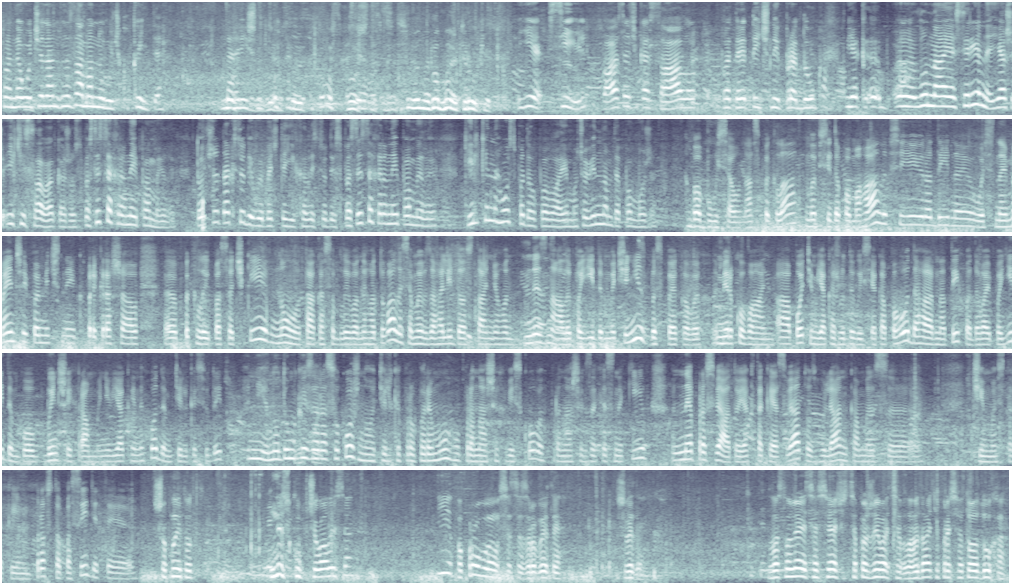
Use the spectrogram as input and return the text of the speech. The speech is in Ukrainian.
Пане отче, на, на зламану ручку киньте. На грішницю. Господи, ви не руки. Є сіль, пасочка, сало, патріотичний продукт. Як е, е, лунає сирени, я ж які слова кажу, спаси, сохрани, помили. Точно так сюди, вибачте, їхали сюди. Спаси, сохрани, помили. Тільки на Господа вповаємо, що Він нам допоможе. Бабуся у нас пекла. Ми всі допомагали всією родиною. Ось найменший помічник прикрашав, Е, пекли пасочки. Ну так особливо не готувалися. Ми взагалі до останнього не знали, поїдемо ми чи ні з безпекових міркувань. А потім я кажу: дивись, яка погода гарна, тихо, давай поїдемо, бо в інший храм ми ні в який не ходимо, тільки сюди. Ні, ну думки зараз у кожного тільки про перемогу, про наших військових, про наших захисників. Не про свято, як таке свято з гулянками, з е, чимось таким. Просто посидіти, щоб ми тут не скупчувалися і попробуємо все це зробити швиденько. Благословляється, свячиться, поживаться, благодаті Пресвятого Духа.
